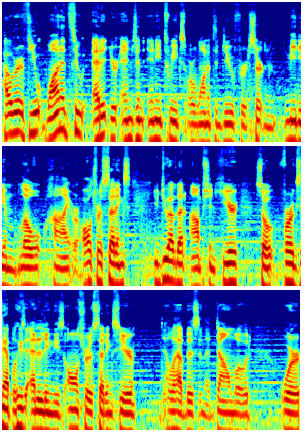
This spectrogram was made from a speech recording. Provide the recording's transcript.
However, if you wanted to edit your engine INI tweaks or wanted to do for certain medium, low, high, or ultra settings, you do have that option here. So for example, he's editing these ultra settings here. He'll have this in the download or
